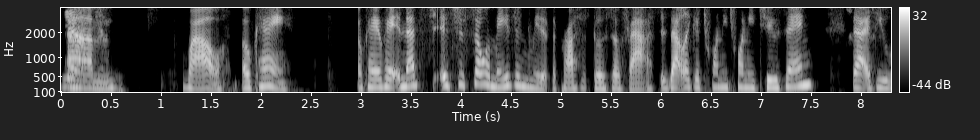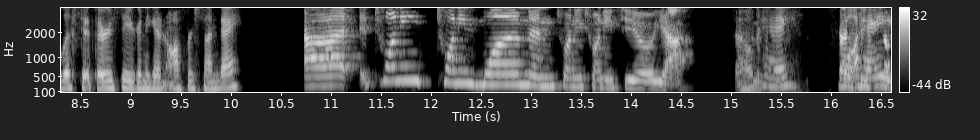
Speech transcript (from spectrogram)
Yeah. Um wow. Okay. Okay, okay. And that's it's just so amazing to me that the process goes so fast. Is that like a 2022 thing that if you list it Thursday you're going to get an offer Sunday? Uh 2021 and 2022, yeah. Definitely. Okay well, hey. a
